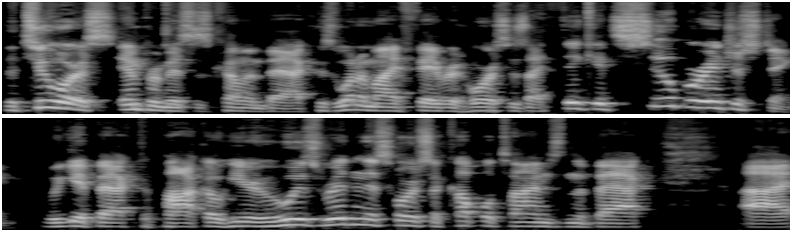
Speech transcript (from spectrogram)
The two horse Imprimis is coming back, who's one of my favorite horses. I think it's super interesting. We get back to Paco here, who has ridden this horse a couple times in the back. Uh,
